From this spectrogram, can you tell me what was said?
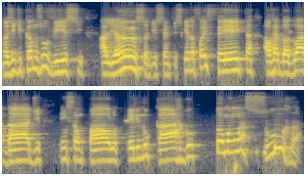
nós indicamos o vice, a aliança de centro-esquerda foi feita ao redor do Haddad, em São Paulo, ele no cargo, tomou uma surra,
